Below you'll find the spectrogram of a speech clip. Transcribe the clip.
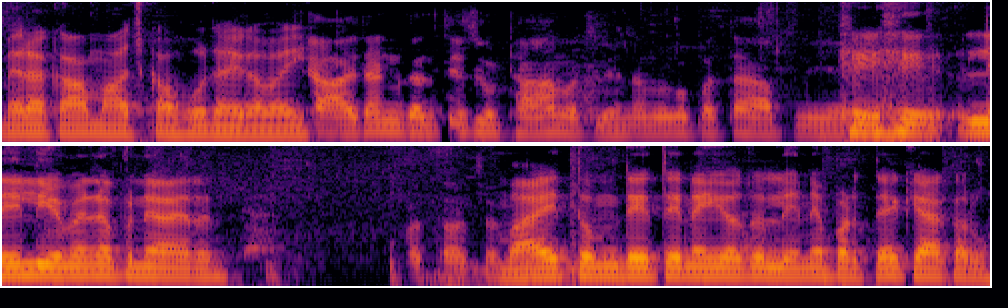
मेरा काम आज का हो जाएगा भाई। आयरन गलती से उठा मत लेना मेरे को पता है आपने ले लिए मैंने अपने आयरन। पता चल भाई तुम देते नहीं हो तो लेने पड़ते हैं क्या करूँ?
